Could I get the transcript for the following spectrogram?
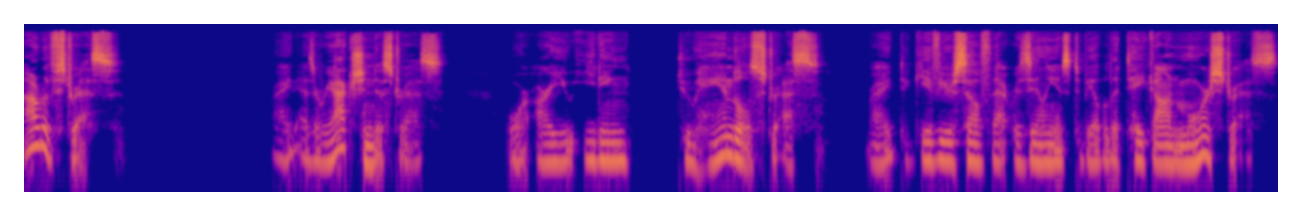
out of stress? Right? As a reaction to stress? Or are you eating to handle stress? Right? To give yourself that resilience to be able to take on more stress.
